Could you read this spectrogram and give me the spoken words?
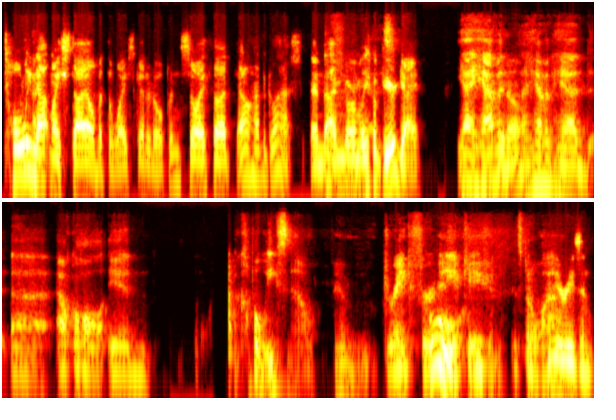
Totally Okay. not my style, but the wife's got it open, so I thought I'll have a glass. And Good I'm normally a beer guy. Yeah, I haven't. know? I haven't had uh, alcohol in a couple weeks now. I haven't drank for any occasion. It's been a while. Give me a reason.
